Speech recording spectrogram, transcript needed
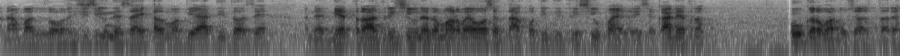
અને આ બાજુ જો રિસીવને સાયકલમાં બિહાર દીધો છે. અને નેત્ર આજ રિસીવને રમાડવા આવ્યો છે ને તાકો દીધી રિસીવ પાસે રહી છે. કા નેત્ર? શું કરવાનું છે આજ તારે?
